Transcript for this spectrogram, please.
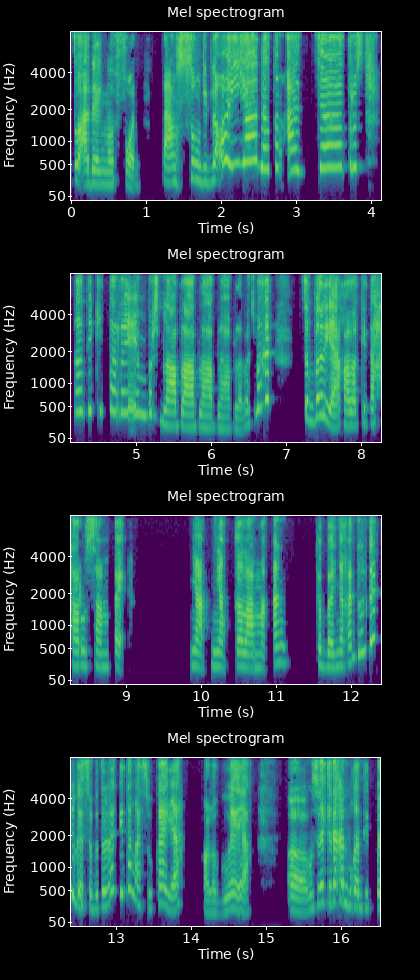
itu ada yang nelfon langsung dibilang oh iya datang aja terus nanti kita reimburse bla bla bla bla bla. Cuma kan sebel ya kalau kita harus sampai nyap nyap kelamaan kebanyakan tuh kan juga sebetulnya kita nggak suka ya kalau gue ya. Eh, maksudnya kita kan bukan tipe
